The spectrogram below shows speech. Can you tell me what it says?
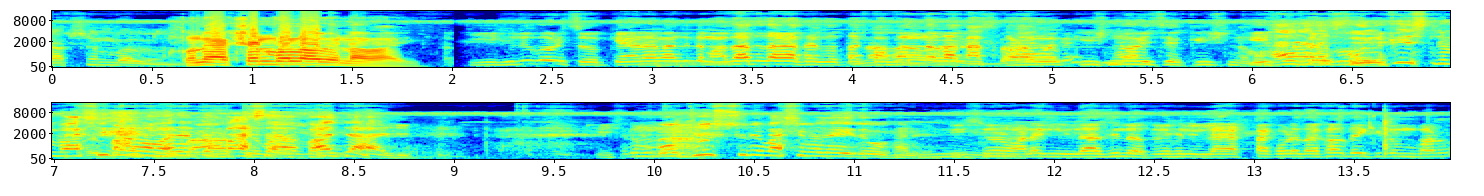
অ্যাকশন বল না। কোনো অ্যাকশন বলা হবে না ভাই। কি শুরু করছ? ক্যামেরা দিতে মাঝে হাতে দাঁড়া থাকো তা কখন না, না কাজ করো ভাই, কৃষ্ণ। ফুল বাসি বাসি, আমার একটা বাসি, বাসা বাজাই। মধুর সুরে বাসি বাজাই দেবো ওখানে। কৃষ্ণর অনেক লীলা ছিল তুমি লীলা একটা করে দেখাও দেখি তুমি পারো।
